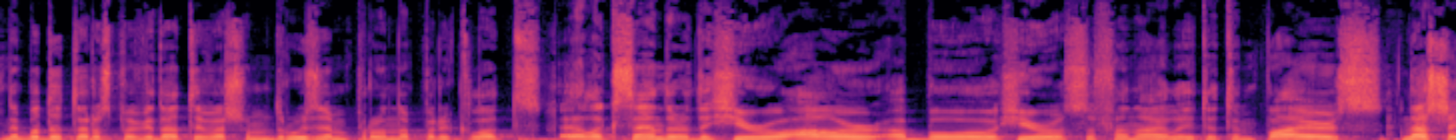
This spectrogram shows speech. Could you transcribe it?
не будете розповідати вашим друзям про, наприклад, Alexander the Hero Hour або Heroes of Annihilated Empires. Наша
